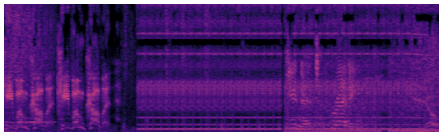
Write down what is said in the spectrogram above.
Keep them coming. Keep them coming. Unit ready. Yo.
